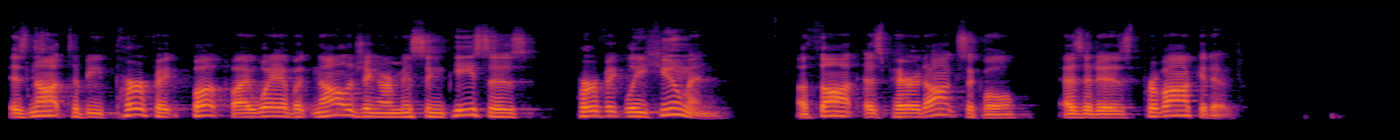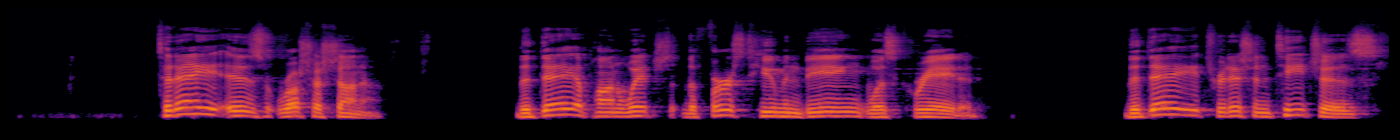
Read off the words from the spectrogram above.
is not to be perfect, but by way of acknowledging our missing pieces, perfectly human. A thought as paradoxical as it is provocative. Today is Rosh Hashanah, the day upon which the first human being was created. The day, tradition teaches,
